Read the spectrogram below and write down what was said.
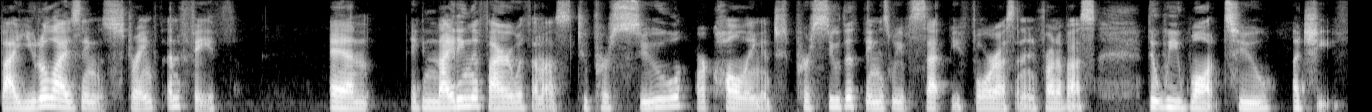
by utilizing strength and faith and igniting the fire within us to pursue our calling and to pursue the things we've set before us and in front of us that we want to achieve.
